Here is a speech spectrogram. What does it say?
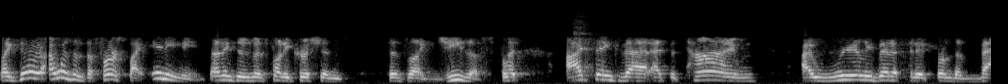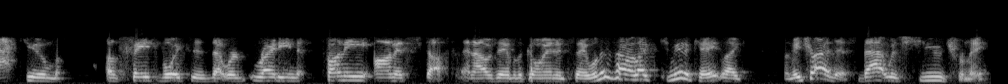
Like there, I wasn't the first by any means. I think there's been funny Christians since like Jesus, but I think that at the time, I really benefited from the vacuum of faith voices that were writing funny, honest stuff. And I was able to go in and say, well, this is how I like to communicate. Like, let me try this. That was huge for me.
